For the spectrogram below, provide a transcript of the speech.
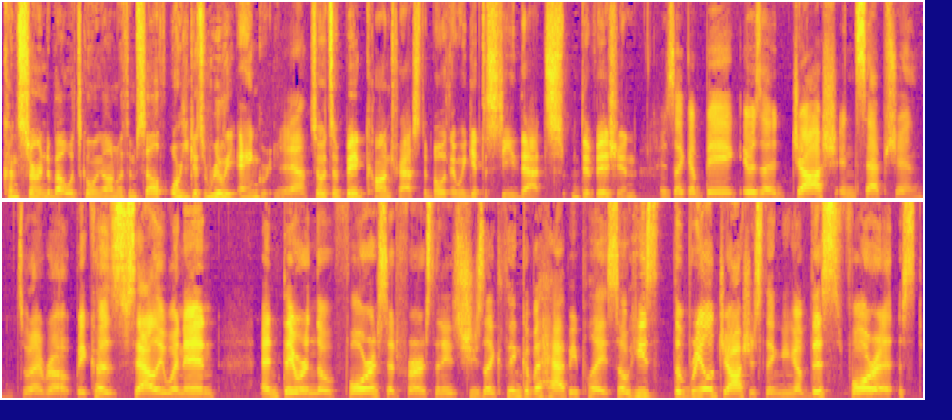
concerned about what's going on with himself or he gets really angry Yeah. so it's a big contrast to both and we get to see that division It was like a big. It was a Josh inception. That's what I wrote because Sally went in, and they were in the forest at first. And he's, she's like, "Think of a happy place." So he's the real Josh is thinking of this forest,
